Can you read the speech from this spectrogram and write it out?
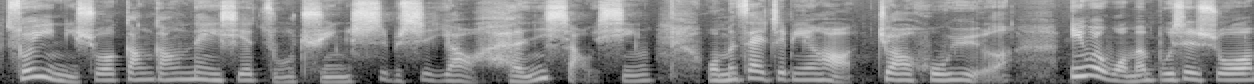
所以你说刚刚那些族群是不是要很小心？我们在这边哈就要呼吁了，因为我们不是说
